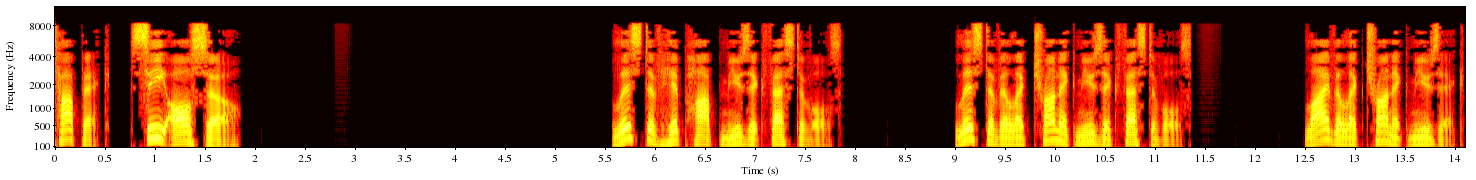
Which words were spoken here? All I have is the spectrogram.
Topic. See also List of hip-hop music festivals. List of electronic music festivals. Live electronic music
